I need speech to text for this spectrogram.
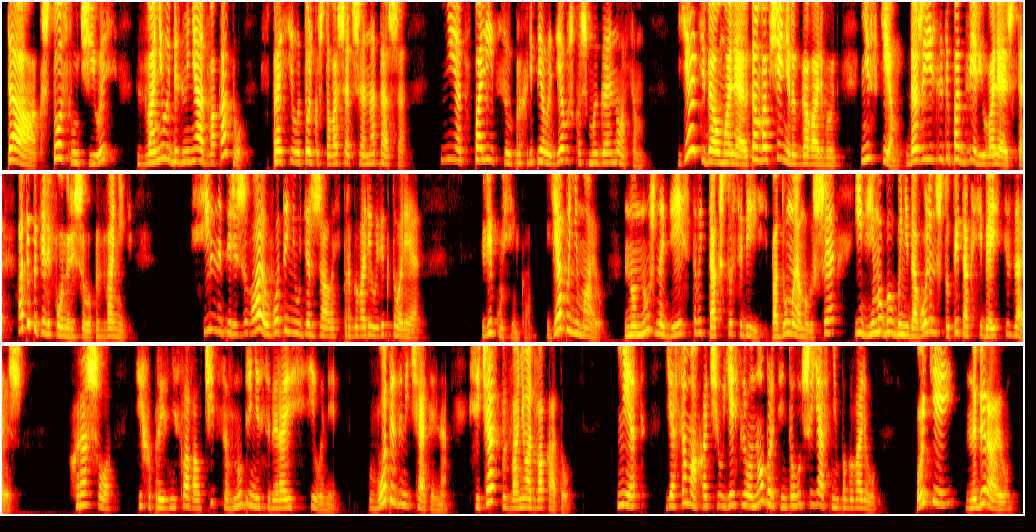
«Так, что случилось? Звонила без меня адвокату?» – спросила только что вошедшая Наташа. «Нет, в полицию», – прохрипела девушка, шмыгая носом. «Я тебя умоляю, там вообще не разговаривают. Ни с кем, даже если ты под дверью валяешься, а ты по телефону решила позвонить. «Сильно переживаю, вот и не удержалась», – проговорила Виктория. «Викусенька, я понимаю, но нужно действовать так, что соберись. Подумай о малыше, и Дима был бы недоволен, что ты так себя истязаешь». «Хорошо. тихо произнесла волчица, внутренне собираясь силами. «Вот и замечательно. Сейчас позвоню адвокату». «Нет, я сама хочу. Если он оборотень, то лучше я с ним поговорю». «Окей, набираю».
